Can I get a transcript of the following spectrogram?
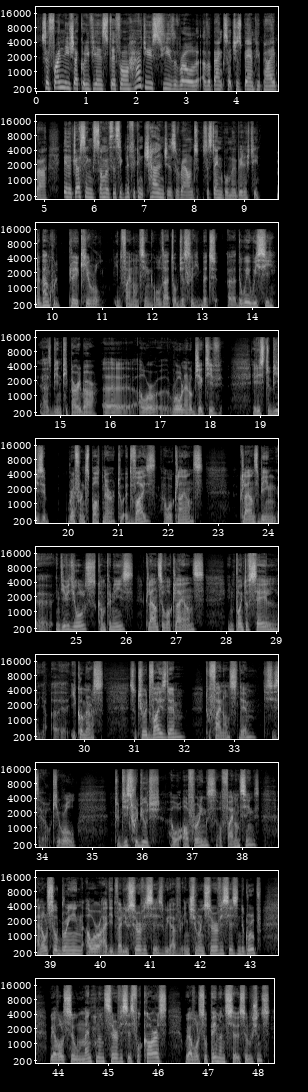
So finally, Jacques-Olivier and Stéphane, how do you see the role of a bank such as BNP Paribas in addressing some of the significant challenges around sustainable mobility? The bank will play a key role in financing all that, obviously. But uh, the way we see as BNP Paribas uh, our role and objective, it is to be the reference partner to advise our clients, clients being uh, individuals, companies, clients of our clients, in point of sale, uh, e-commerce. So to advise them, to finance them, this is their key role, to distribute our offerings of financings and also bringing our added value services. We have insurance services in the group. We have also maintenance services for cars. We have also payment solutions.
